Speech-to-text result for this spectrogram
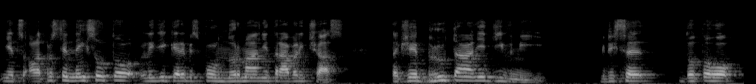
něco, ale prostě nejsou to lidi, kteří by spolu normálně trávili čas. Takže je brutálně divný, když se do toho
